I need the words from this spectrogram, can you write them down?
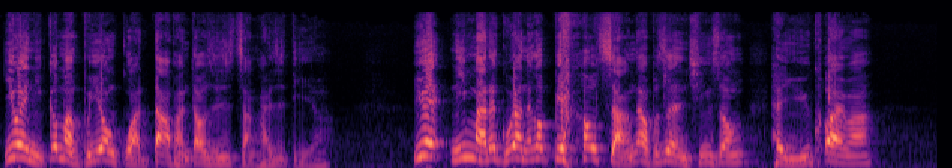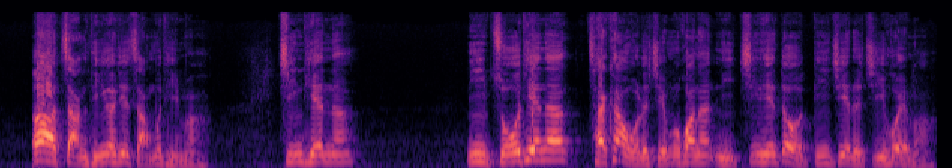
因为你根本不用管大盘到底是涨还是跌啊，因为你买的股票能够飙涨，那不是很轻松、很愉快吗？啊，涨停而且涨不停嘛。今天呢，你昨天呢才看我的节目的话呢，你今天都有低阶的机会嘛？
